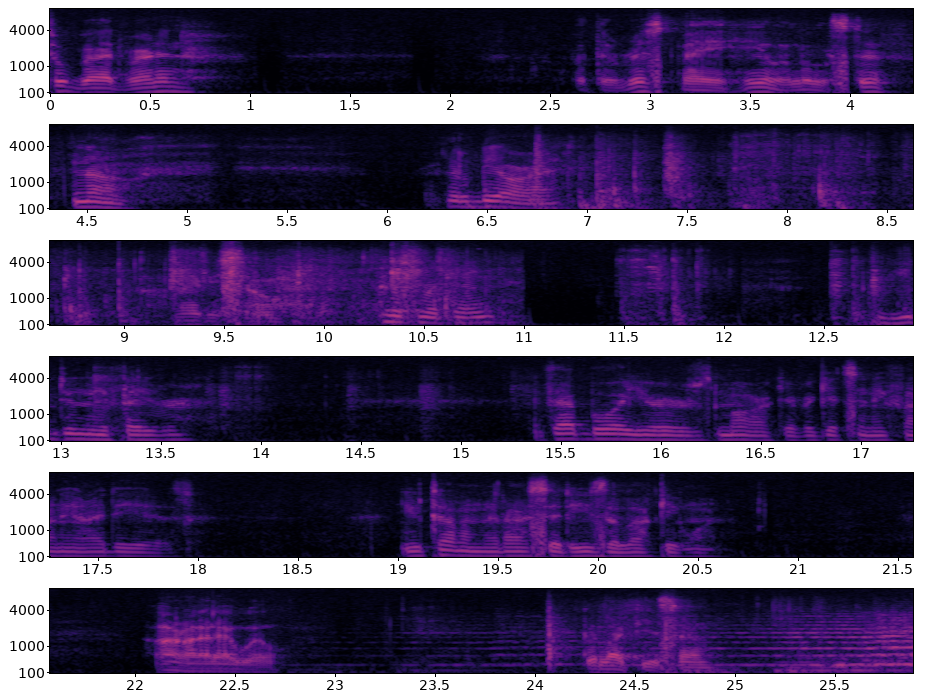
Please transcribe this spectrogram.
Too bad, Vernon. But the wrist may heal a little stiff. No. It'll be all right. Maybe so. Mr. McCain, will you do me a favor? If that boy yours, Mark, ever gets any funny ideas, you tell him that I said he's the lucky one. All right, I will. Good luck to you, son.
